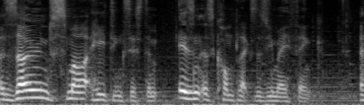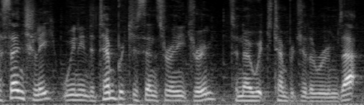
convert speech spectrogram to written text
A zoned smart heating system isn't as complex as you may think. Essentially, we need a temperature sensor in each room to know which temperature the room's at.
